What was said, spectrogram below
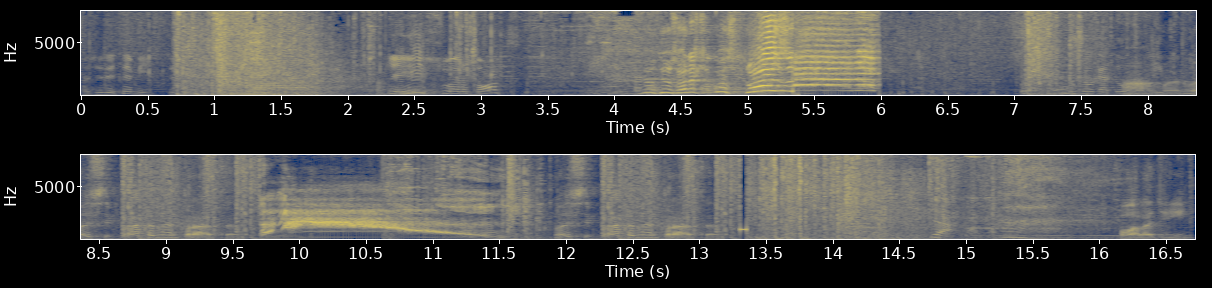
A direita é minha. Que isso, Aerodox? Meu Deus, olha que gostoso! Ah, mano, esse prata não é prata. Não, esse prata não é prata. Ó, Aladdin.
